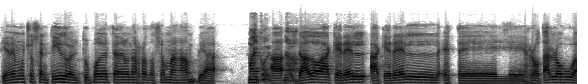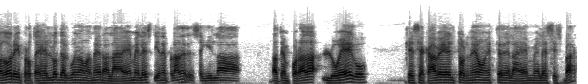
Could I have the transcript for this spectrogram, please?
tiene mucho sentido el tú poder tener una rotación más amplia Michael, dado a querer, a querer este, rotar los jugadores y protegerlos de alguna manera. La MLS tiene planes de seguir la, temporada luego que se acabe el torneo este de la MLS is back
